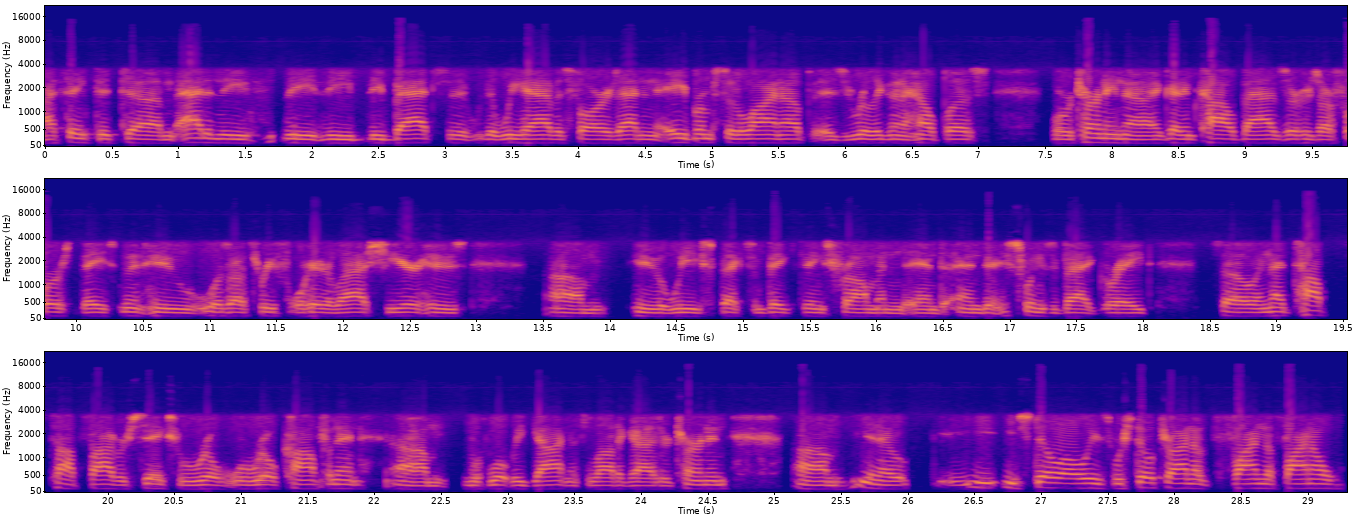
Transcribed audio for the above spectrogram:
I think that um, adding the, the, the, the bats that, that we have as far as adding Abrams to the lineup is really going to help us. We're returning uh, getting Kyle Bazzer, who's our first baseman, who was our three four hitter last year, who's um, who we expect some big things from, and and and he swings the bat great. So in that top top five or six, we're real we're real confident um, with what we got, and it's a lot of guys are turning. Um, you know, you, you still always we're still trying to find the final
